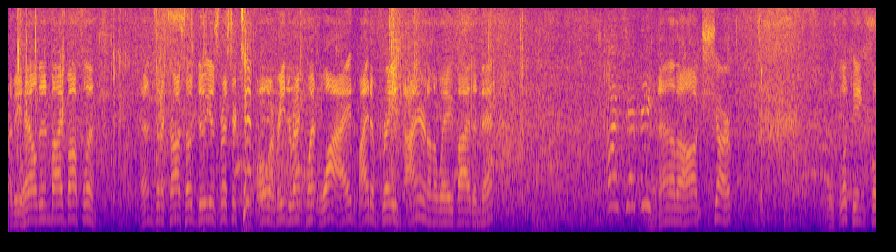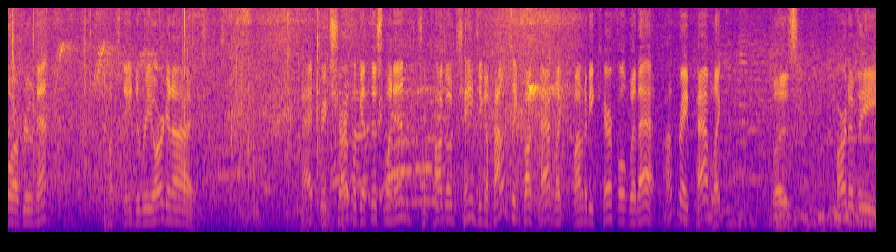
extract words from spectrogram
To be held in by Byfuglien. Ends it across Oduya's wrist or tip. Oh, a redirect went wide. Might have grazed iron on the way by the net. And now the Hawks sharp was looking for Brunette. Hawks need to reorganize. Patrick Sharp will get this one in. Chicago changing a bouncing puck. Pavelec wanted to be careful with that. Ondrej Pavelec was part of the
